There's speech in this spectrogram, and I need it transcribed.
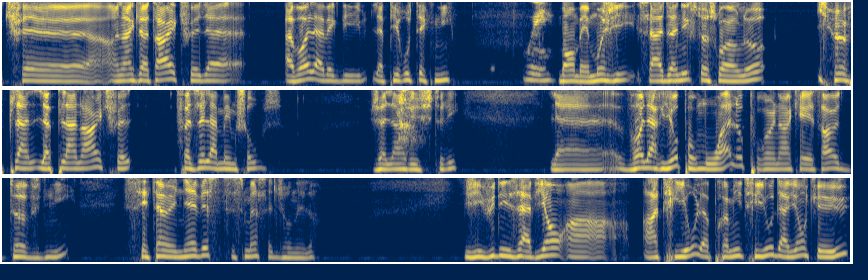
qui fait euh, en Angleterre, qui fait la, à vol avec des, la pyrotechnie. Oui. Bon, ben moi, j'ai, ça a donné que ce soir-là, il y a un plan, le planeur qui fait, faisait la même chose. Je l'ai enregistré. La Volaria, pour moi, pour un enquêteur d'OVNI, c'était un investissement cette journée-là. J'ai vu des avions en, trio, le premier trio d'avions qu'il y a eu.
